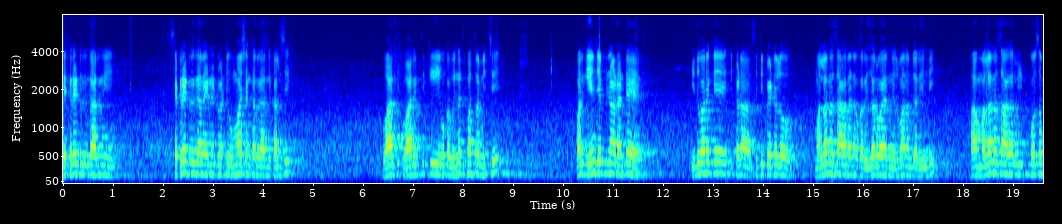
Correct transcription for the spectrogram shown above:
secretary గారిని సెక్రటరీ గారు అయినటువంటి ఉమాశంకర్ గారిని కలిసి వారి వారికి ఒక వినతి పత్రం ఇచ్చి వారికి ఏం చెప్పినాడంటే ఇదివరకే ఇక్కడ సిద్దిపేటలో మల్లన్న సాగర్ అనే ఒక రిజర్వాయర్ నిర్మాణం జరిగింది. ఆ మల్లన్న సాగర్ కోసం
